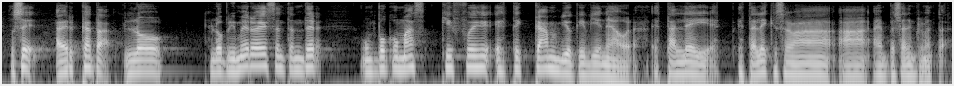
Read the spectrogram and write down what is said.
Entonces, a ver, Cata, lo, lo primero es entender un poco más qué fue este cambio que viene ahora, esta ley, esta ley que se va a, empezar a implementar.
